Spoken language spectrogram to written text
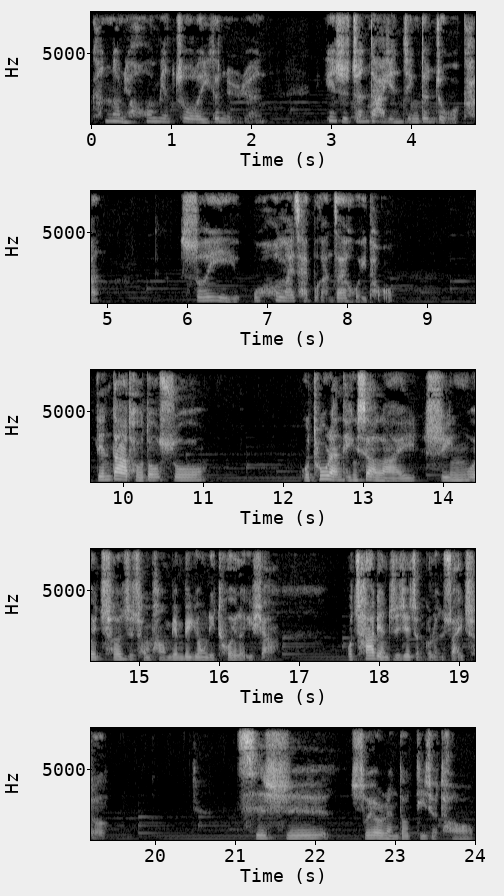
看到你后面坐了一个女人，一直睁大眼睛瞪着我看，所以我后来才不敢再回头。连大头都说，我突然停下来是因为车子从旁边被用力推了一下，我差点直接整个人摔车。此时，所有人都低着头，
